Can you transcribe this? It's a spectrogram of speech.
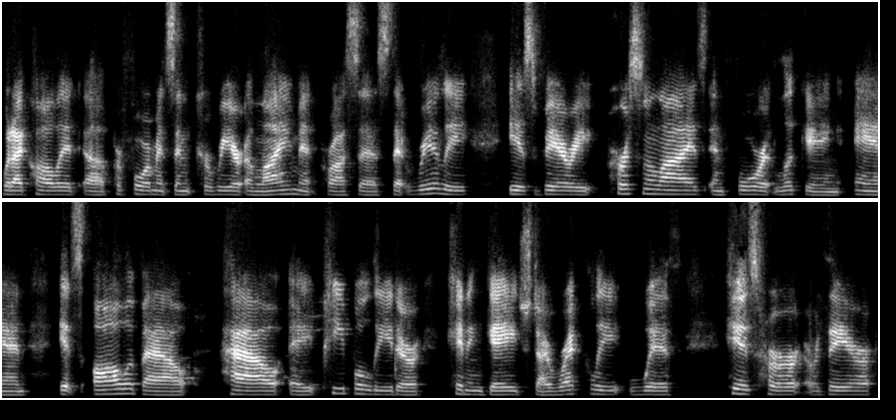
what I call it, uh, performance and career alignment process that really is very personalized and forward looking. And it's all about how a people leader can engage directly with his, her, or their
